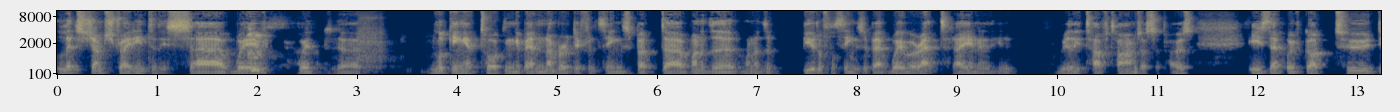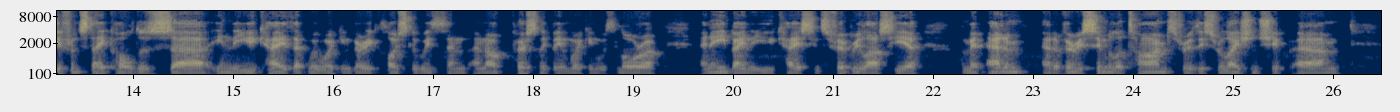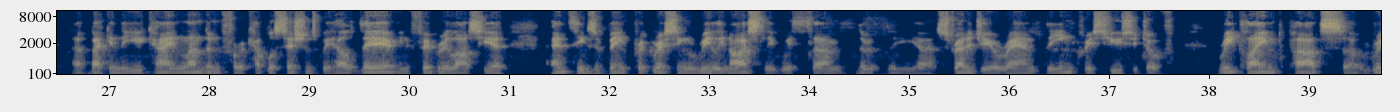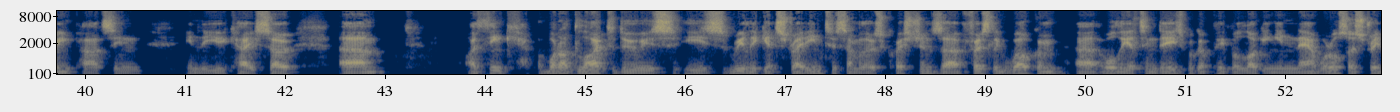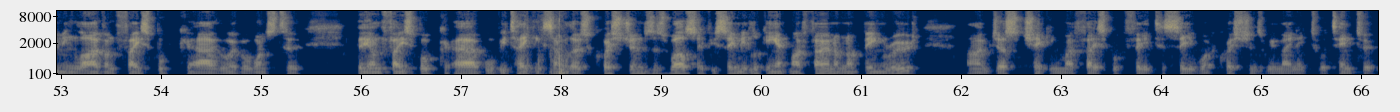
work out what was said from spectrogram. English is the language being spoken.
let's jump straight into this. Uh, we're we're uh, looking at talking about a number of different things, but uh, one of the one of the beautiful things about where we're at today, and in, in really tough times, I suppose, is that we've got two different stakeholders uh, in the UK that we're working very closely with, and, and I've personally been working with Laura and eBay in the UK since February last year I met Adam at a very similar time through this relationship um, uh, back in the UK in London for a couple of sessions we held there in February last year. And things have been progressing really nicely with um, the, the uh, strategy around the increased usage of reclaimed parts, uh, green parts in, in the UK. So um, I think what I'd like to do is is really get straight into some of those questions. Uh, firstly, welcome uh, all the attendees. We've got people logging in now. We're also streaming live on Facebook. Uh, whoever wants to be on Facebook, uh, we'll be taking some of those questions as well. So if you see me looking at my phone, I'm not being rude. I'm just checking my Facebook feed to see what questions we may need to attend to.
